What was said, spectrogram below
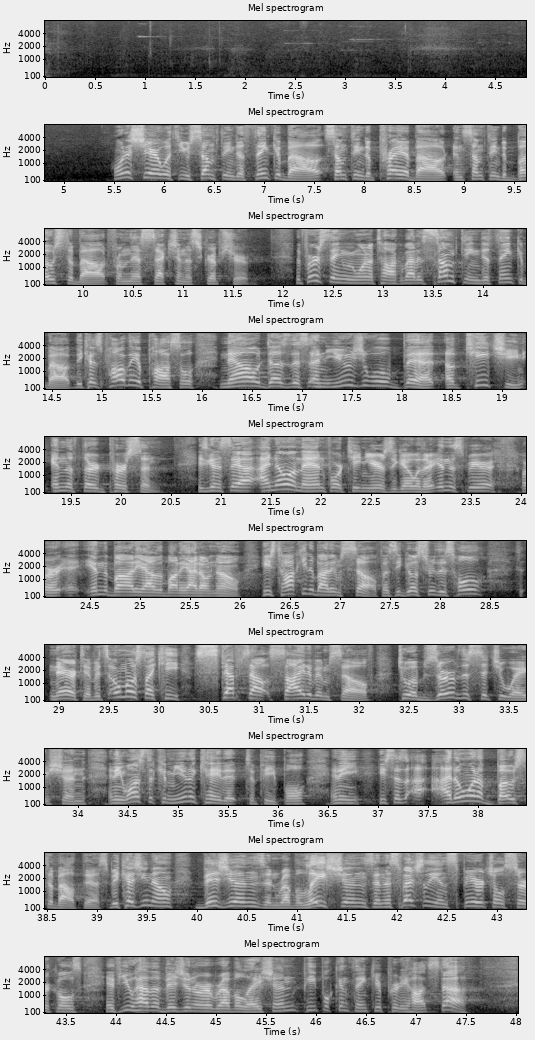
I want to share with you something to think about, something to pray about, and something to boast about from this section of Scripture. The first thing we want to talk about is something to think about because Paul the Apostle now does this unusual bit of teaching in the third person. He's going to say, I know a man 14 years ago, whether in the spirit or in the body, out of the body, I don't know. He's talking about himself as he goes through this whole narrative. It's almost like he steps outside of himself to observe the situation and he wants to communicate it to people. And he, he says, I, I don't want to boast about this because, you know, visions and revelations, and especially in spiritual circles, if you have a vision or a revelation, people can think you're pretty hot stuff.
